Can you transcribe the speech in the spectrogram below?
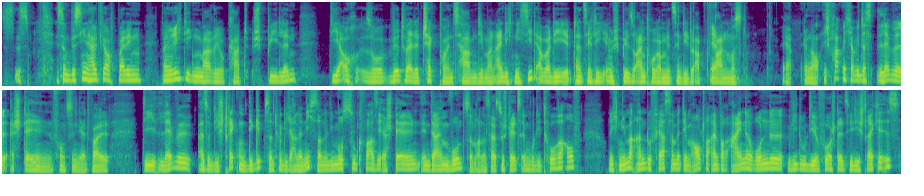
das ist, ist so ein bisschen halt wie auch bei den, bei den richtigen Mario Kart Spielen, die ja auch so virtuelle Checkpoints haben, die man eigentlich nicht sieht, aber die tatsächlich im Spiel so einprogrammiert sind, die du abfahren ja. musst. Ja, genau. Ich frage mich ja, wie das Level erstellen funktioniert, weil die Level, also die Strecken, die gibt's natürlich alle nicht, sondern die musst du quasi erstellen in deinem Wohnzimmer. Das heißt, du stellst irgendwo die Tore auf und ich nehme an, du fährst dann mit dem Auto einfach eine Runde, wie du dir vorstellst, wie die Strecke ist.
